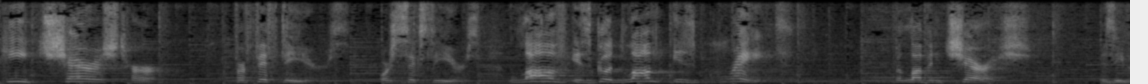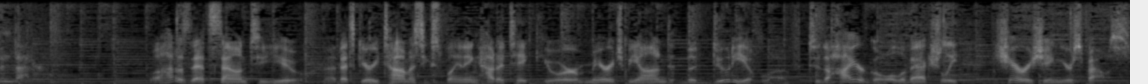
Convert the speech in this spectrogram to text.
he cherished her for 50 years or 60 years. Love is good, love is great, but love and cherish is even better. Well, how does that sound to you? Uh, that's Gary Thomas explaining how to take your marriage beyond the duty of love to the higher goal of actually cherishing your spouse.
